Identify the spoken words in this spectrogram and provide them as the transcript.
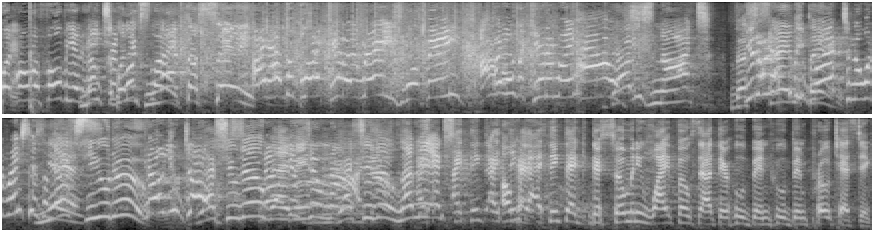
what homophobia and No, hatred but looks it's like. not the same. I have a black kid I raised, Whoopi. I have a kid in my house. That is not the You don't same have to be thing. black to know what racism yes, is. Yes, you do. No, you don't. Yes, you do, no, baby. you do not. Yes, you do. Let me. I, Ex- I think I think Okay. that I think that there's so many white folks out there who've been who've been protesting,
